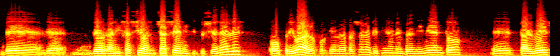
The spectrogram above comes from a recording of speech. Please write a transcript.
de, organización, ya sean institucionales o privados, porque la persona que tiene un emprendimiento eh, tal vez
